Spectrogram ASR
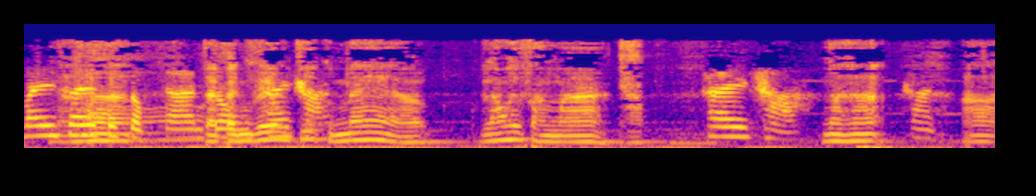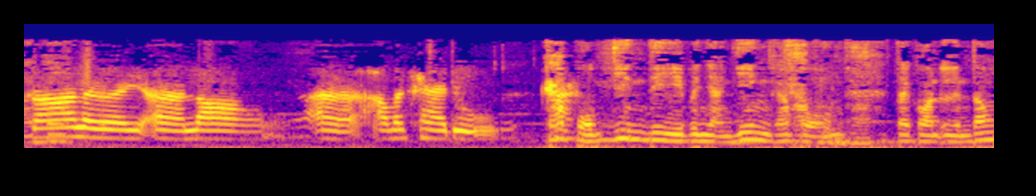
ไม่ใช่นะฮะประสบการณ์แต่ตรเป็นงเรื่อใช่งที่ค่ะคุณแม่เล่าให้ฟังมาครับใช่ค่ะนะฮะค่ะอ่าก็เลยเอ่อลองเอ่อเอามาแชร์ดู ครับะผมยินดีเป็นอย่างยิ่งครับครับผมผมครับแต่ก่อนอื่นต้อง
